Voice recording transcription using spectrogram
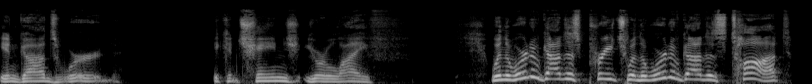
in God's Word, it can change your life. When the Word of God is preached, when the Word of God is taught,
